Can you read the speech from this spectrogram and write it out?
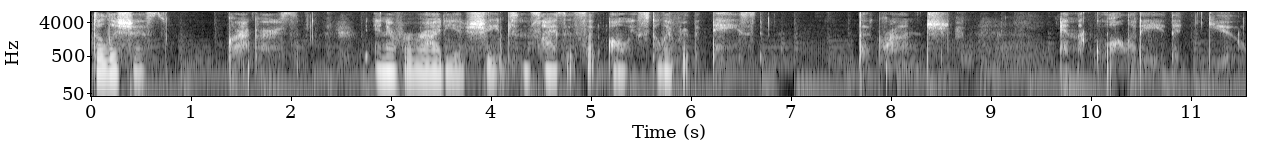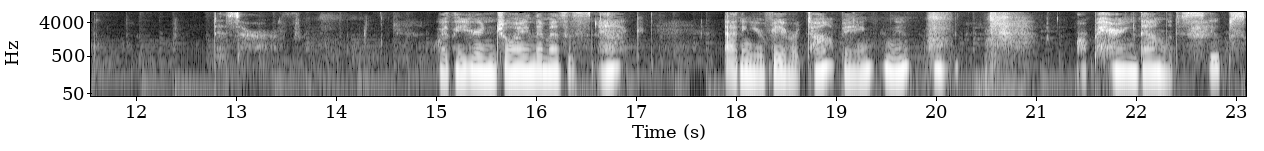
delicious crackers in a variety of shapes and sizes that always deliver the taste, the crunch, and the quality that you deserve. Whether you're enjoying them as a snack, adding your favorite topping, or pairing them with soups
